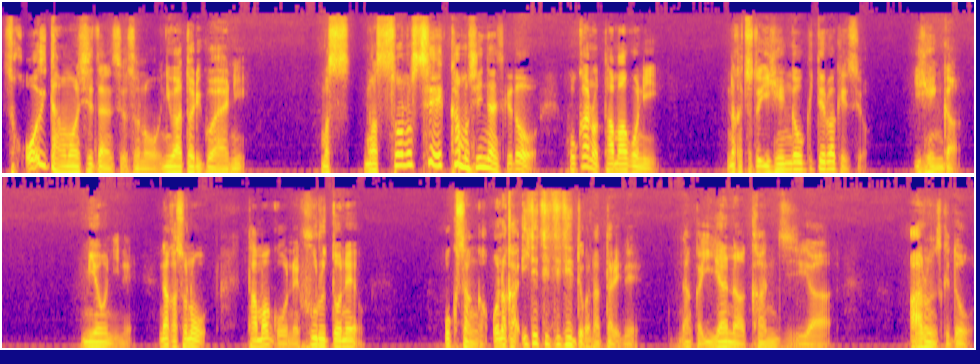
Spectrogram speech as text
そこ置いたまましてたんですよ、その鶏小屋に。まあ、まあ、そのせいかもしれないですけど、他の卵に、なんかちょっと異変が起きてるわけですよ。異変が。妙にね。なんかその、卵をね、振るとね、奥さんがお腹いててててとかなったりね、なんか嫌な感じがあるんですけど、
